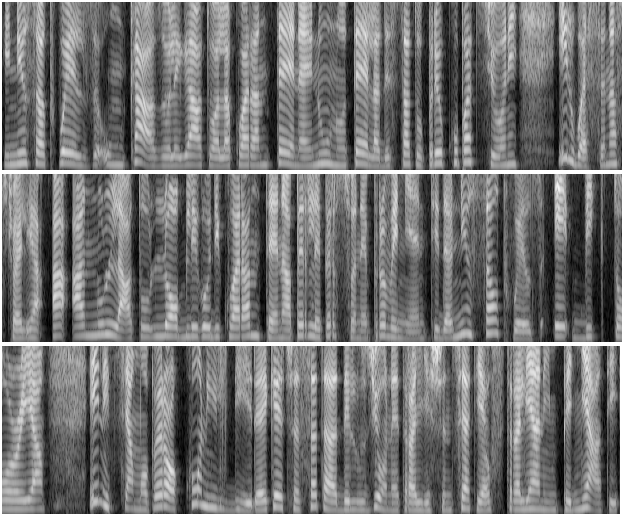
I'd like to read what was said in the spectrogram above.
In New South Wales un caso legato alla quarantena in un hotel ha destato preoccupazioni. Il Western Australia ha annullato l'obbligo di quarantena per le persone provenienti da New South Wales e Victoria. Iniziamo però con il dire che c'è stata delusione tra gli scienziati australiani impegnati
